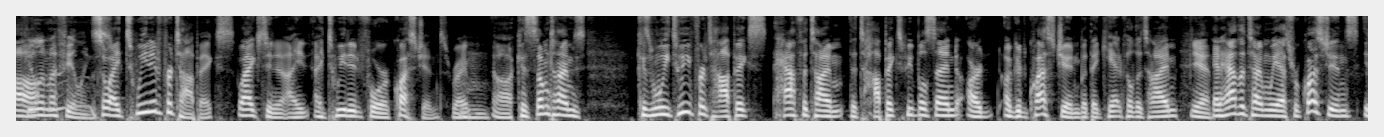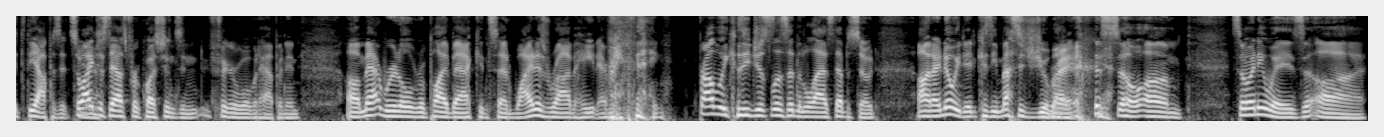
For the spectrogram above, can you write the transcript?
Uh, Feeling my feelings. So I tweeted for topics. Well, actually, I, I tweeted for questions, right? Mm-hmm. Because sometimes because when we tweet for topics, half the time the topics people send are a good question, but they can't fill the time. Yeah. And half the time we ask for questions, it's the opposite. So I just asked for questions and figure what would happen. And uh, Matt Riddle replied back and said, "Why does Rob hate everything?" Probably because he just listened to the last episode, uh, and I know he did because he messaged you about Right. it. so, um, so anyways, uh,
